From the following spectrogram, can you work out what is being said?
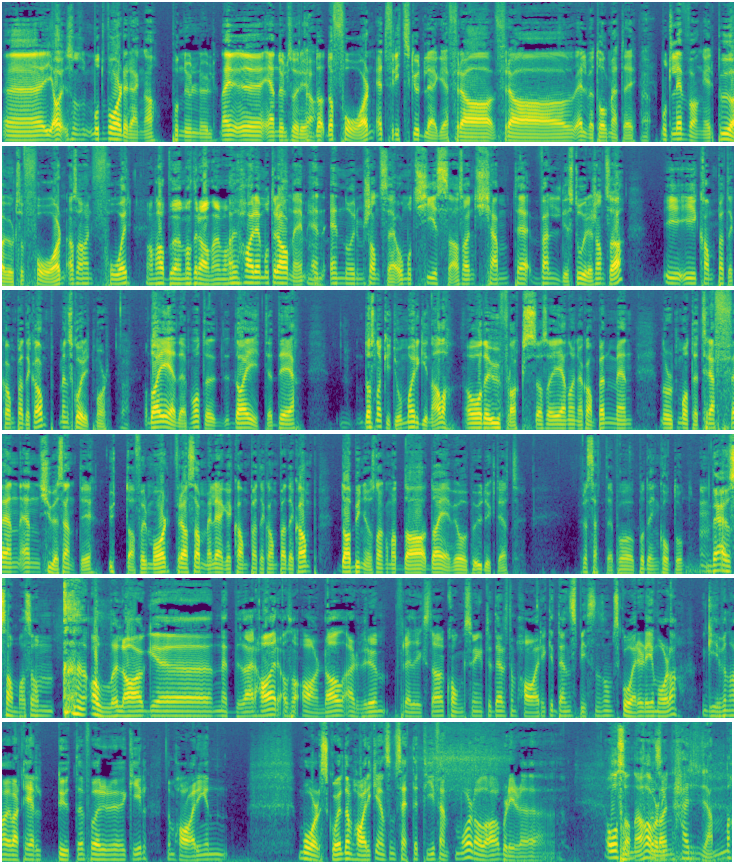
eh, ja, sånn Mot Vålerenga på 0-0 Nei, uh, 1-0, sorry. Ja. Da, da får han et fritt skuddlege fra, fra 11-12 meter. Ja. Mot Levanger på uavgjort så får han Altså, han får Han hadde den mot Ranheim. Han har en mot Ranheim, en enorm sjanse. Og mot Kisa altså Han kommer til veldig store sjanser i, i kamp etter kamp etter kamp, men skårer ikke mål. Og da er det på en måte Da er ikke det Da snakker ikke om marginer, da. Og det er uflaks altså i en annen kampen, men når du på en måte treffer en, en 20 cm utafor mål fra samme lege kamp etter kamp etter kamp, da begynner du å snakke om at da, da er vi over på udyktighet. For å sette det på, på den kontoen. Det er jo samme som alle lag eh, nedi der har. Altså Arendal, Elverum, Fredrikstad, Kongsvinger til dels. De har ikke den spissen som skårer de måla. Given har jo vært helt ute for Kiel. De har ingen målscorer. De har ikke en som setter 10-15 mål, og da blir det Åsane har vel han Herrem, da.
